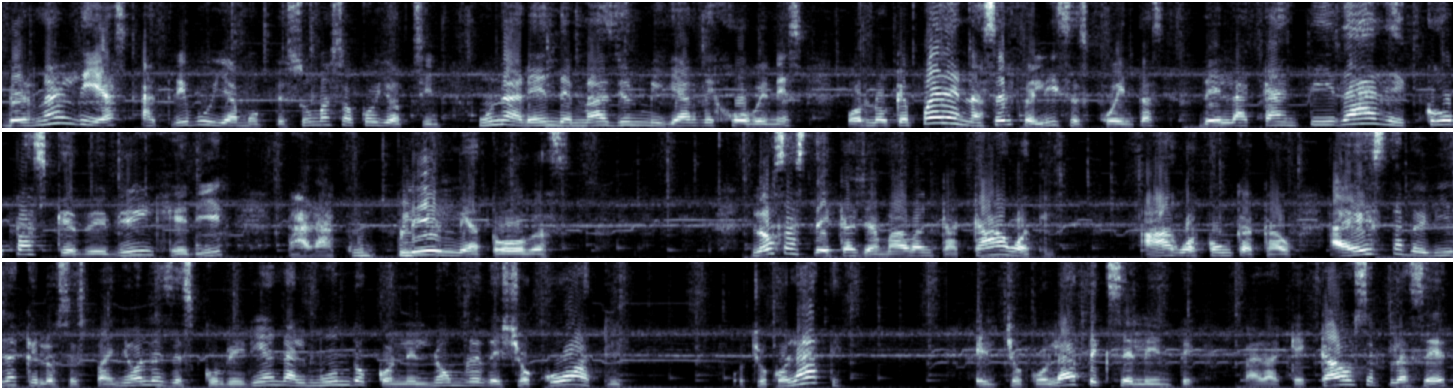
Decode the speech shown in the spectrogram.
Bernal Díaz atribuye a Moctezuma Xocoyotzin un harén de más de un millar de jóvenes, por lo que pueden hacer felices cuentas de la cantidad de copas que debió ingerir para cumplirle a todas. Los aztecas llamaban cacahuatl, agua con cacao, a esta bebida que los españoles descubrirían al mundo con el nombre de chocoatl o chocolate. El chocolate excelente, para que cause placer,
